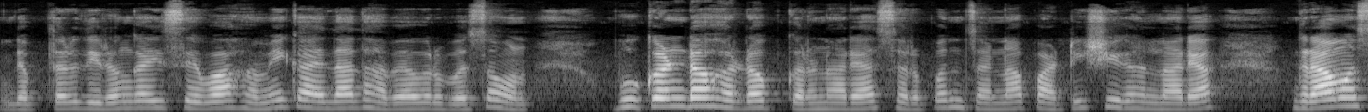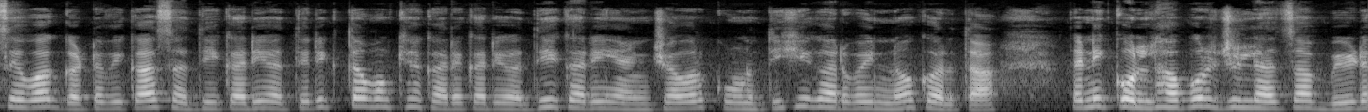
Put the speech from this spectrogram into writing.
दप्तर दिरंगाई सेवा हमी कायदा धाब्यावर बसवून भूखंड हडप करणाऱ्या सरपंचांना पाठीशी घालणाऱ्या ग्रामसेवक गटविकास अधिकारी अतिरिक्त मुख्य कार्यकारी अधिकारी यांच्यावर कोणतीही कारवाई न करता त्यांनी कोल्हापूर जिल्ह्याचा बीड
